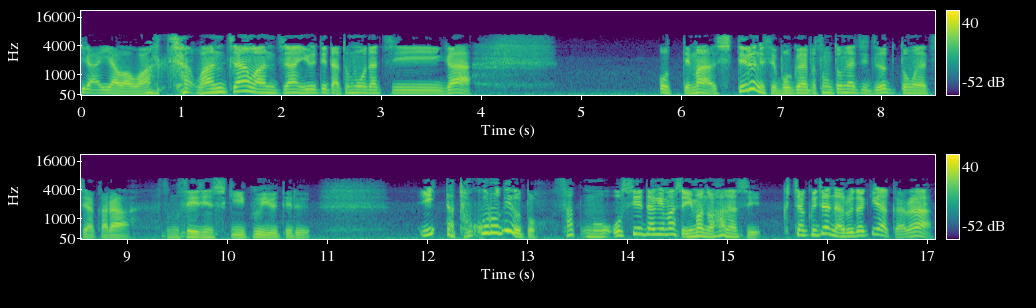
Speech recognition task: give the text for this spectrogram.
嫌いやわ、ワンチャン、ワンチャン、ワンチャン言うてた友達が、おって、まあ知ってるんですよ。僕はやっぱその友達ずっと友達やから、その成人式行く言うてる。行ったところでよと。さ、もう教えてあげました今の話。くちゃくちゃなるだけやから、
